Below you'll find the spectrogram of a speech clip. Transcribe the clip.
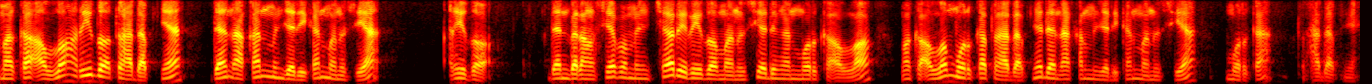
maka Allah ridho terhadapnya dan akan menjadikan manusia ridho. Dan barang siapa mencari ridho manusia dengan murka Allah, maka Allah murka terhadapnya dan akan menjadikan manusia murka terhadapnya.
